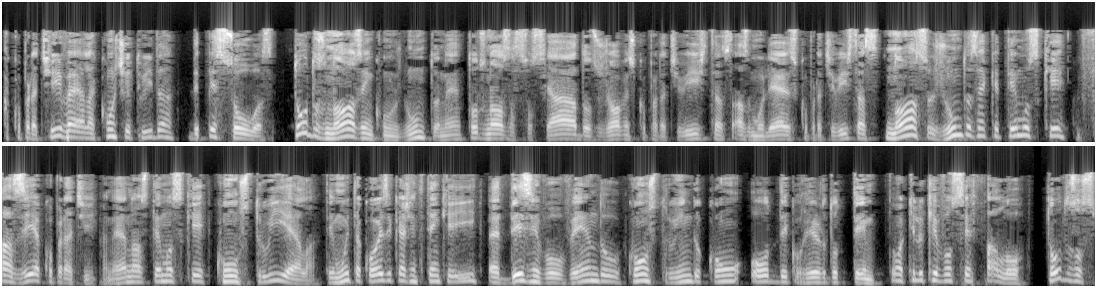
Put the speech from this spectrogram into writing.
a cooperativa ela é constituída de pessoas. Todos nós em conjunto, né, todos nós associados, jovens cooperativistas, as mulheres cooperativistas, nós juntos é que temos que fazer a cooperativa, né? Nós temos que construir ela. Tem muita coisa que a gente tem que ir é, desenvolvendo, construindo com o decorrer do tempo. Então, aquilo que você falou, todos os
